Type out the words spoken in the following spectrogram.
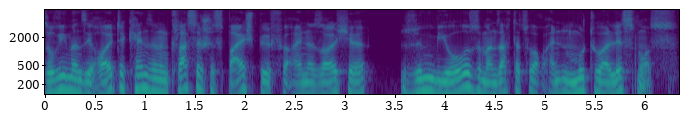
so wie man sie heute kennt, sind ein klassisches Beispiel für eine solche Symbiose, man sagt dazu auch einen Mutualismus.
